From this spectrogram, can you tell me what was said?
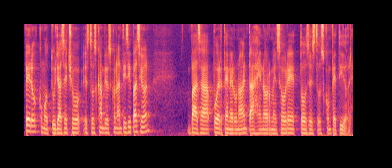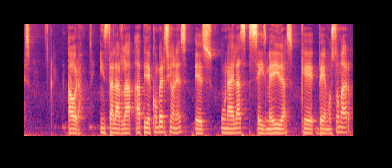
pero como tú ya has hecho estos cambios con anticipación, vas a poder tener una ventaja enorme sobre todos estos competidores. Ahora, instalar la API de conversiones es una de las seis medidas que debemos tomar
